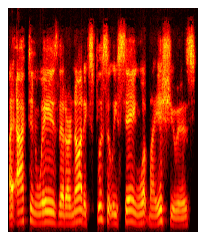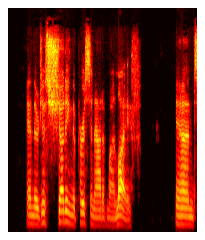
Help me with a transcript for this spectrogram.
I act in ways that are not explicitly saying what my issue is, and they're just shutting the person out of my life. And,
